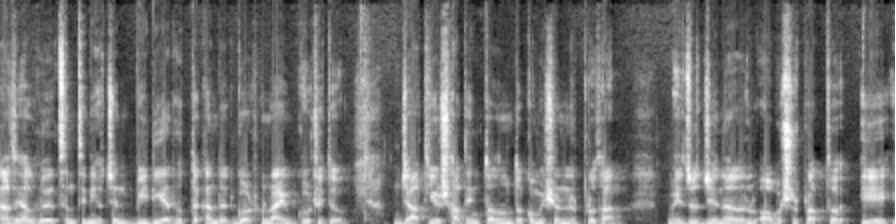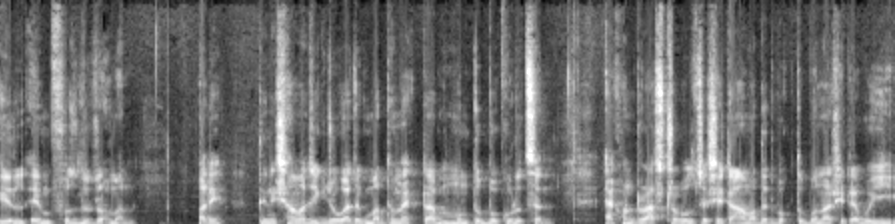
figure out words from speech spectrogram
নাজেহাল হয়েছেন তিনি হচ্ছেন বিডিআর হত্যাকাণ্ডের ঘটনায় গঠিত জাতীয় স্বাধীন তদন্ত কমিশনের প্রধান, মেজর জেনারেল অবসরপ্রাপ্ত A L M Fazlur Rahman. আরে তিনি সামাজিক যোগাযোগ মাধ্যমে একটা মন্তব্য করেছেন। এখন রাষ্ট্র বলছে সেটা আমাদের বক্তব্য না, সেটা ওই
